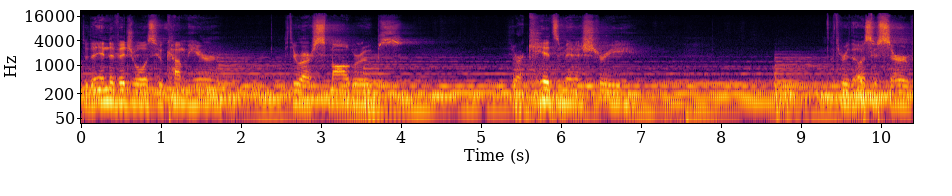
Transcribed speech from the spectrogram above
through the individuals who come here, through our small groups, through our kids' ministry, through those who serve.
